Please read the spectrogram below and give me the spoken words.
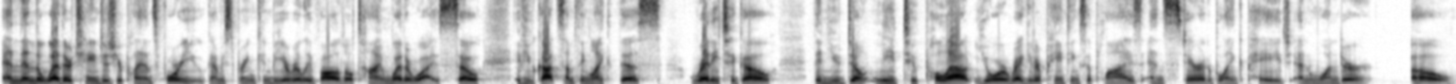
And then the weather changes your plans for you. I mean, spring can be a really volatile time weather-wise. So if you've got something like this ready to go, then you don't need to pull out your regular painting supplies and stare at a blank page and wonder, oh,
